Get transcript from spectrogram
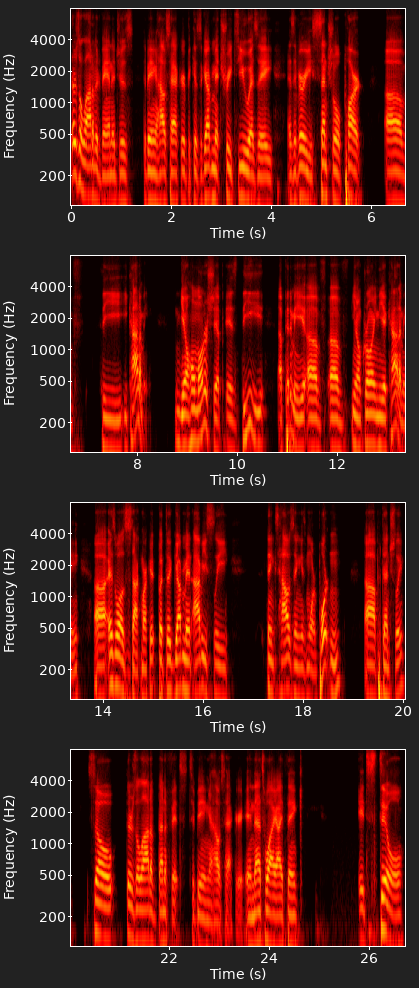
there's a lot of advantages to being a house hacker because the government treats you as a as a very essential part of the economy. You know, home ownership is the epitome of of you know growing the economy uh, as well as the stock market. But the government obviously thinks housing is more important uh, potentially. So there's a lot of benefits to being a house hacker, and that's why I think it's still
